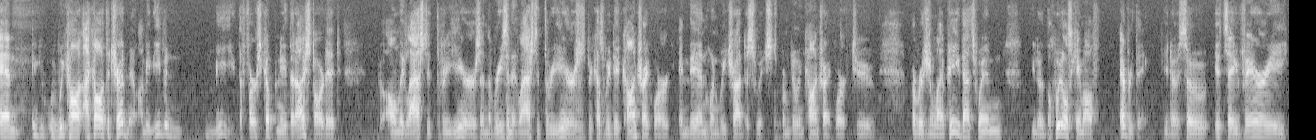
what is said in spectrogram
And we call it, I call it the treadmill. I mean, even me, the first company that I started only lasted three years. And the reason it lasted three years is because we did contract work. And then when we tried to switch from doing contract work to original IP, that's when, you know, the wheels came off everything, you know, so it's a very,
